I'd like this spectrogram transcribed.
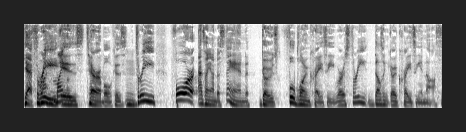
Yeah, three My- my- is terrible because mm. three, four, as I understand, goes full blown crazy, whereas three doesn't go crazy enough.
